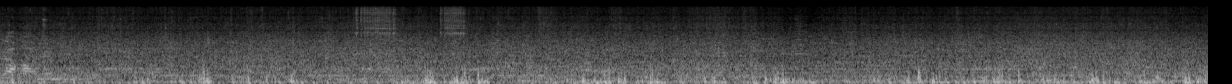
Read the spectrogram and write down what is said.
不知好没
